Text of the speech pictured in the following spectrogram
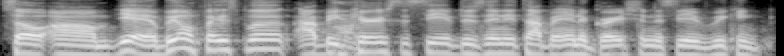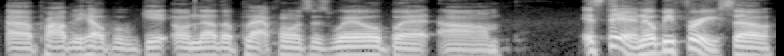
So um yeah, it'll be on Facebook. I'll be Yeah. curious to see if there's any type of integration to see if we can uh, probably help them get on other platforms as well. But um it's there and it'll be free. So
